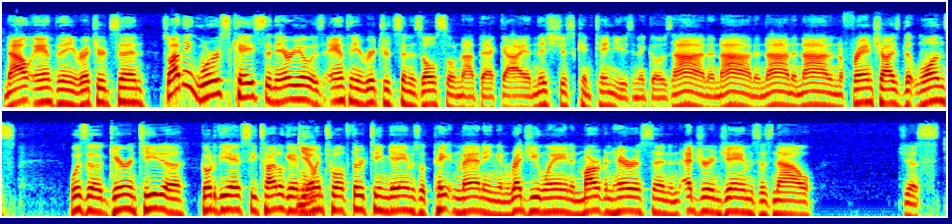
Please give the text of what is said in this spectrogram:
Now Anthony Richardson. So I think worst case scenario is Anthony Richardson is also not that guy, and this just continues and it goes on and on and on and on. And a franchise that once was a guarantee to go to the AFC title game Yep. and win 12, 13 games with Peyton Manning and Reggie Wayne and Marvin Harrison and Edgerrin James is now just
